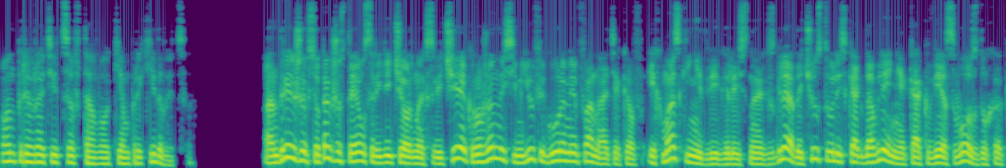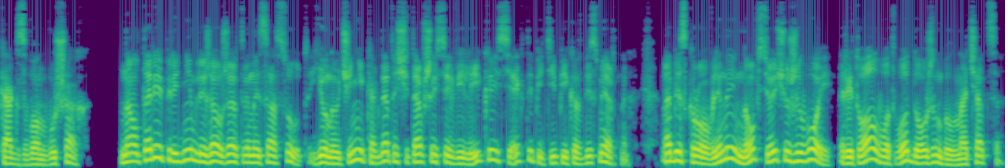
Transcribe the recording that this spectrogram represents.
Он превратится в того, кем прикидывается. Андрей же все так же стоял среди черных свечей, окруженный семью фигурами фанатиков. Их маски не двигались, но их взгляды чувствовались как давление, как вес воздуха, как звон в ушах. На алтаре перед ним лежал жертвенный сосуд, юный ученик, когда-то считавшийся великой секты пяти пиков бессмертных. Обескровленный, но все еще живой, ритуал вот-вот должен был начаться.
